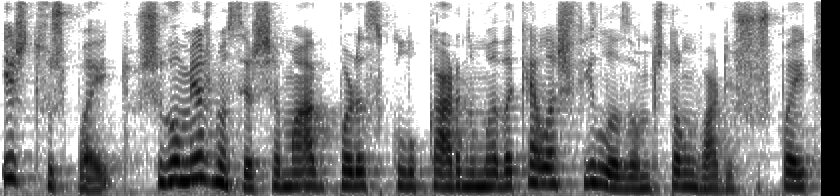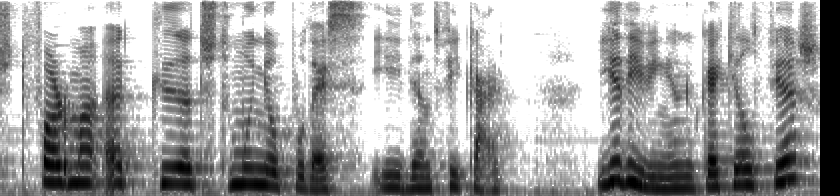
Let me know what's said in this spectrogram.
Este suspeito chegou mesmo a ser chamado para se colocar numa daquelas filas onde estão vários suspeitos, de forma a que a testemunha o pudesse identificar. E adivinham o que é que ele fez?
